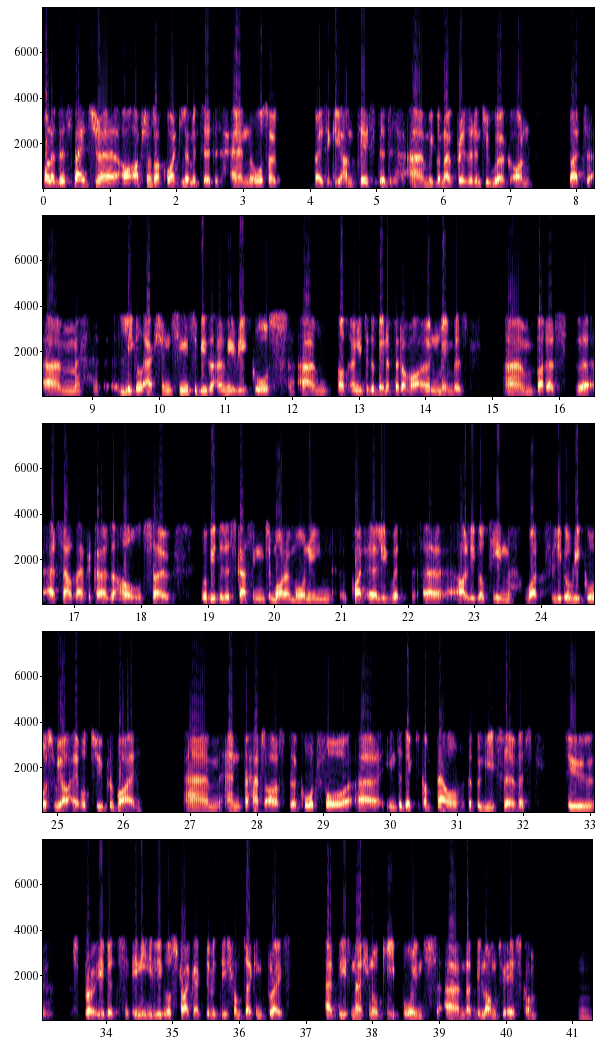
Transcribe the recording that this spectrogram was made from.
Well, at this stage, uh, our options are quite limited and also basically untested. Um, we've got no precedent to work on, but um, legal action seems to be the only recourse, um, not only to the benefit of our own members, um, but as, the, as South Africa as a whole. So we'll be discussing tomorrow morning, quite early, with uh, our legal team what legal recourse we are able to provide um, and perhaps ask the court for uh, interdict to compel the police service to prohibit any illegal strike activities from taking place at these national key points um, that belong to Eskom. Mm.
